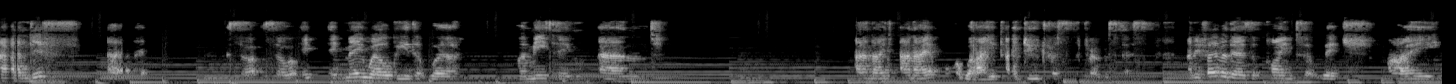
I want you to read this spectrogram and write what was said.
and if, uh, so, so it, it may well be that we're, we're meeting and and I and I well I, I do trust the process. And if ever there's a point at which I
